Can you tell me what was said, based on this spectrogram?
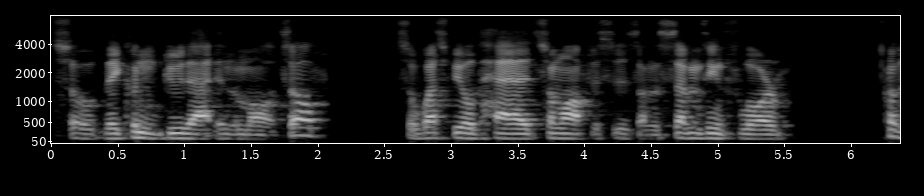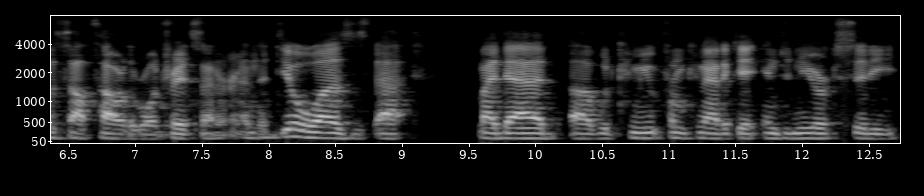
So they couldn't do that in the mall itself. So Westfield had some offices on the 17th floor of the South Tower of the World Trade Center. And the deal was is that my dad uh, would commute from Connecticut into New York City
